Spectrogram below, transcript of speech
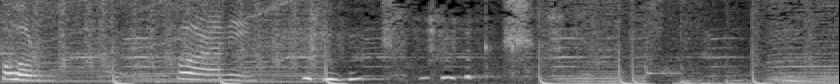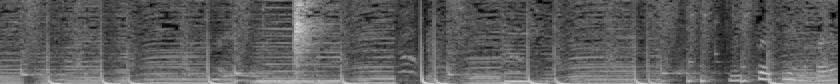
Four. Four, ani. Exciting na kaya?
